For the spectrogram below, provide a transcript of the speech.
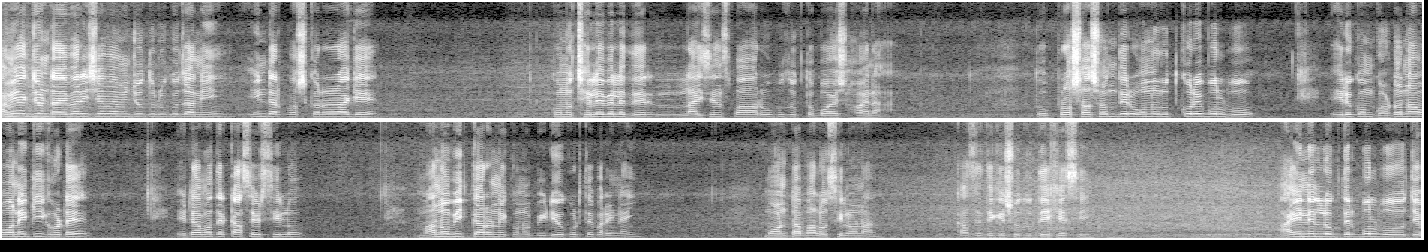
আমি একজন ড্রাইভার হিসেবে আমি যতটুকু জানি, ইন্টার পাস করার আগে কোনো ছেলেবেলেদের লাইসেন্স পাওয়ার উপযুক্ত বয়স হয় না। তো প্রশাসনদের অনুরোধ করে বলব, এরকম ঘটনা অনেকই ঘটে, এটা আমাদের কাছের ছিল। মানবিক কারণে কোনো ভিডিও করতে পারি নাই, মনটা ভালো ছিল না, কাছে থেকে শুধু দেখেছি। আইনের লোকদের বলব যে,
